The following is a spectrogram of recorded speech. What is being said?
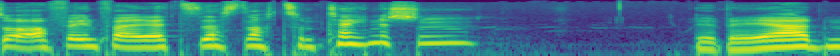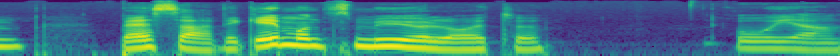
So, auf jeden Fall jetzt das noch zum Technischen. Wir werden besser. Wir geben uns Mühe, Leute. Oh ja.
